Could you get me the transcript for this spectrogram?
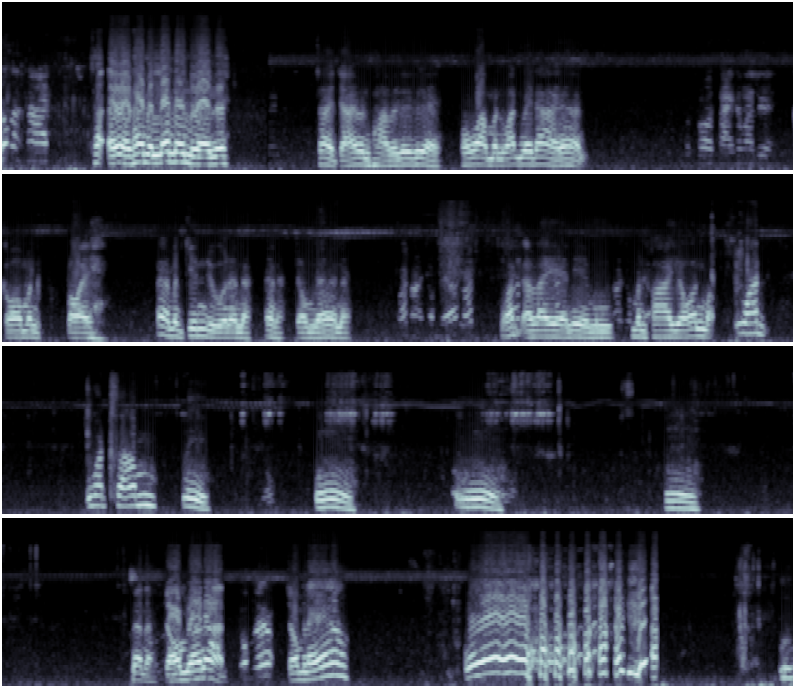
ยกอาคารถ้าเออถ้ามันเล่นได้เหนื่อยเลยใช่จะให้มันพาไปเรื่อยๆ เพราะว่ามันวัดไม่ได้นะก็ถ่ายเข้ามาเรื่อยก็มันปล่อยแต่มันกินอยู่นั่นนะนั่นนะจมแล้วนะวัดจบแล้ววัดวัดอะไรอะนี่มันมันพาย้อนมาวัด วัดซ้ำนี่อืมอืมอืมนั่นน่ะจมแล้วน่ะจบแล้วจมแล้ว โอ้อื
